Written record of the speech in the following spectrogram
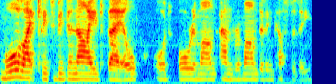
more likely to be denied bail or, or remand and remanded in custody,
